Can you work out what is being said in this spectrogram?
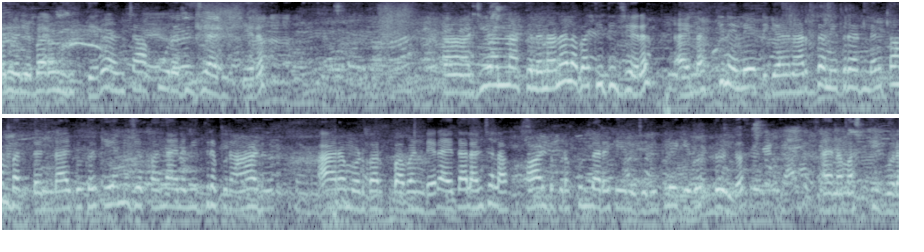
ಒರಿ ಒರಿ ಬರೋಂದಿತ್ತೇರು. ಅಂಚ ಪೂರ ಬಿಜಿ ಜೀವನ ಆಗ್ತಿಲ್ಲ ನಾನೆಲ್ಲ ಬತ್ತಿದ್ದೀಜೇರ್ ಐ ಲಕ್ಕಿನೇ ಲೇಟಿಗೆ ನಾನು ಅರ್ಧ ನಿದ್ರೆ ನಿದ್ರೆಲ್ಲ ತಂಬತ್ತಂಡ ಆಯ್ತು. ಏನು ಜಪ್ಪ? ಅಂದ ಆಯ್ನ ನಿದ್ರೆ ಪುರ ಆಡು ಆರಾಮ ಮಾಡಿ ಬರ್ಪ, ಬಂಡೇರ. ಆಯ್ತಾ? ಲಂಚಲ ಹಾಲ್ಟ್ ಪುರ ಕುಲ್ಲರ ಕೇಳಿದ್ದೆ ನಿದ್ರೆಗೆ ಗೊತ್ತುಂಡು ಆಯ್ನ ಮಸ್ತಿ ಪುರ.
